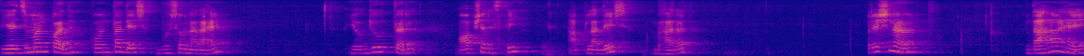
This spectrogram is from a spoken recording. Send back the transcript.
यजमानपद कोणता देश भूषवणार आहे? योग्य उत्तर ऑप्शन सी आपला देश भारत. प्रश्न दहा है.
